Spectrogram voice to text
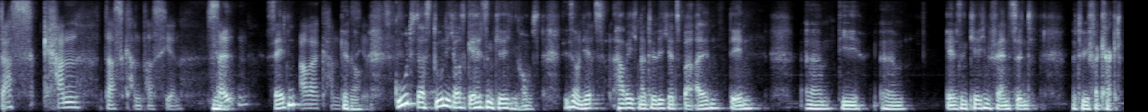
Das kann, das kann passieren. Selten, ja. Selten? Aber kann genau. passieren. Gut, dass du nicht aus Gelsenkirchen kommst. Siehst du, und jetzt habe ich natürlich jetzt bei allen denen, ähm, die ähm, Gelsenkirchen-Fans sind, natürlich verkackt.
